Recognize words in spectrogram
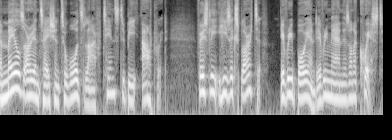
A male's orientation towards life tends to be outward. Firstly, he's explorative. Every boy and every man is on a quest.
